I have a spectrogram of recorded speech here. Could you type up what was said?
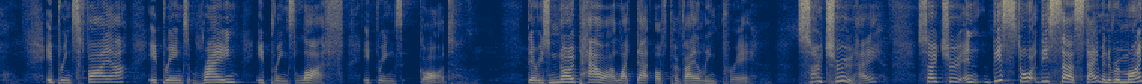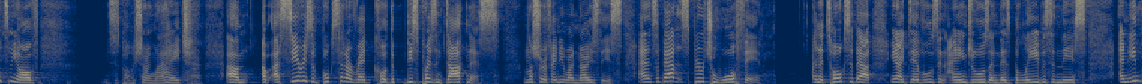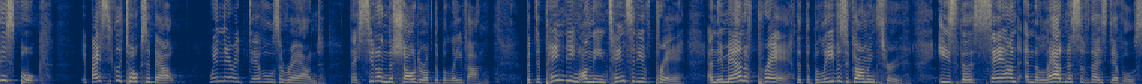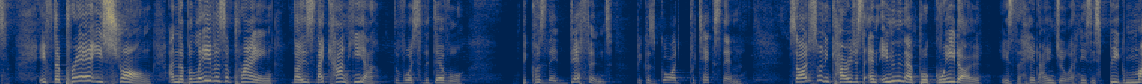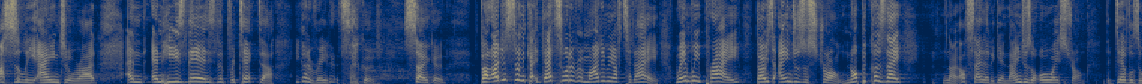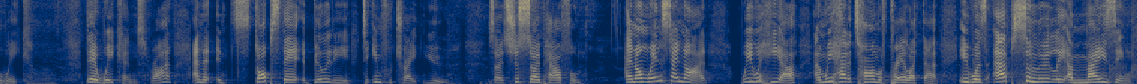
It brings fire, it brings rain, it brings life, it brings God. There is no power like that of prevailing prayer. So true, hey? So true. And this, story, this uh, statement, it reminds me of this is probably showing my age, um, a, a, series of books that I read called the, This Present Darkness. I'm not sure if anyone knows this. And it's about spiritual warfare. And it talks about, you know, devils and angels, and there's believers in this. And in this book, it basically talks about when there are devils around, they sit on the shoulder of the believer. But depending on the intensity of prayer and the amount of prayer that the believers are going through, is the sound and the loudness of those devils. If the prayer is strong and the believers are praying, those they can't hear the voice of the devil because they're deafened because God protects them. So I just want to encourage us, and in that book, Guilo is the head angel, and he's this big, muscly angel, right? And and he's there, he's the protector. You got to read it; it's so good, so good. But I just want to, that's what it reminded me of today. When we pray, those angels are strong, not because they. No, I'll say that again. The angels are always strong. The devils are weak. They're weakened, right? And it, it stops their ability to infiltrate you. So it's just so powerful. And on Wednesday night, we were here and we had a time of prayer like that. It was absolutely amazing.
